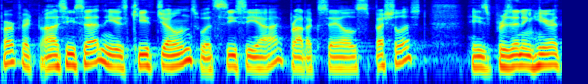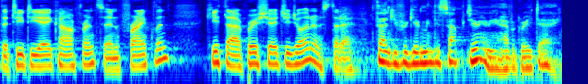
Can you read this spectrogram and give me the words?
Perfect. Well, as he said, he is Keith Jones with CCI, Product Sales Specialist. He's presenting here at the TTA conference in Franklin. Keith, I appreciate you joining us today. Thank you for giving me this opportunity and have a great day.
